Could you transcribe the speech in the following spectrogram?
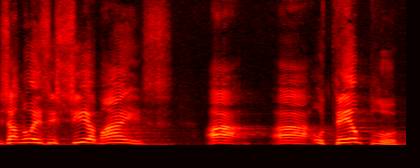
Já não existia mais a, a, o templo.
